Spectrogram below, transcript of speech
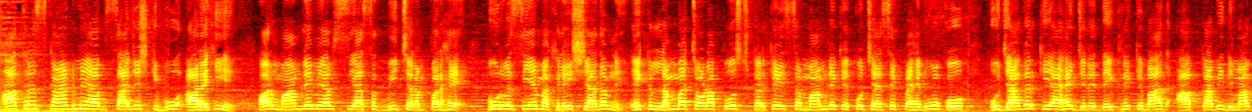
हाथरस कांड में अब साजिश की बू आ रही है और मामले में अब सियासत भी चरम पर है। पूर्व सीएम अखिलेश यादव ने एक लंबा चौड़ा पोस्ट करके इस मामले के कुछ ऐसे पहलुओं को उजागर किया है, जिन्हें देखने के बाद आपका भी दिमाग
